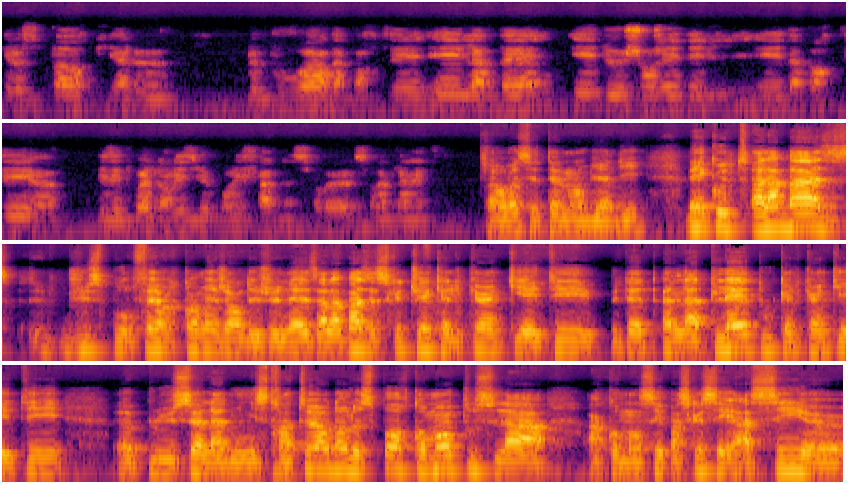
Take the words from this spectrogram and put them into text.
qu'est le sport, qui a le, le pouvoir d'apporter et la paix et de changer des vies et d'apporter des étoiles dans les yeux pour les fans sur, le, sur la planète. Ah ouais, c'est tellement bien dit. Ben écoute, à la base, juste pour faire comme un genre de genèse, à la base, est-ce que tu es quelqu'un qui a été peut-être un athlète ou quelqu'un qui a été plus un administrateur dans le sport? Comment tout cela a commencé? Parce que c'est assez, euh,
